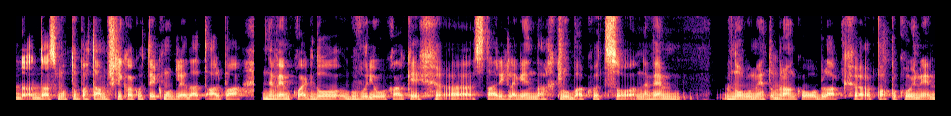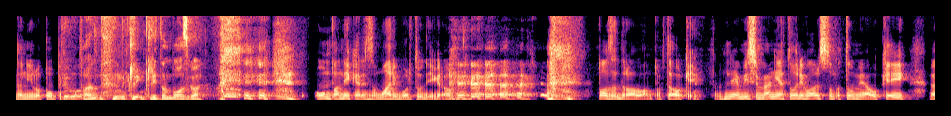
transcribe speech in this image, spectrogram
da, da smo tu pa tam šli kako tekmo gledati. Ali pa ne vem, ko je kdo govoril o kakih uh, starih legendah kluba, kot so ne vem v nogometu Branko Oblak, eh, pa pokojni Danilo Poprilo. Pa Kliton Bozgo. On pa nekaj za Maribor tudi igral. Pa za zdravo, ampak to je ok. Ne, mislim, meni je to rivalstvo, pa to mi je ok. Uh,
